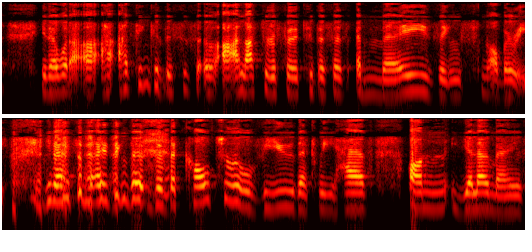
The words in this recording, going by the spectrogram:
you know what? I, I think this is. Uh, I like to refer to this as amazing snobbery. you know, it's amazing the, the the cultural view that we have on yellow maize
